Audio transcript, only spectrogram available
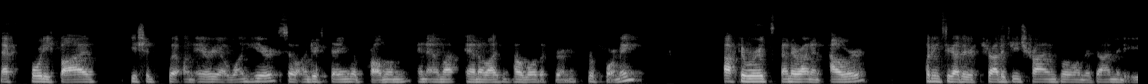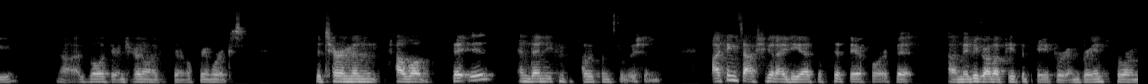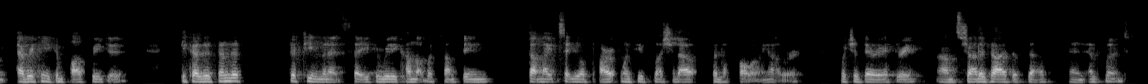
Next 45, you should put on area one here. So understanding the problem and analyzing how well the firm is performing. Afterwards, spend around an hour putting together your strategy triangle and the diamond E, uh, as well as your internal and external frameworks. Determine how well fit is, and then you can propose some solutions. I think it's actually a good idea to sit there for a bit, uh, maybe grab a piece of paper and brainstorm everything you can possibly do, because it's in this 15 minutes that you can really come up with something that might set you apart once you flesh it out for the following hour which is area three, um, strategize, assess, and implement.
